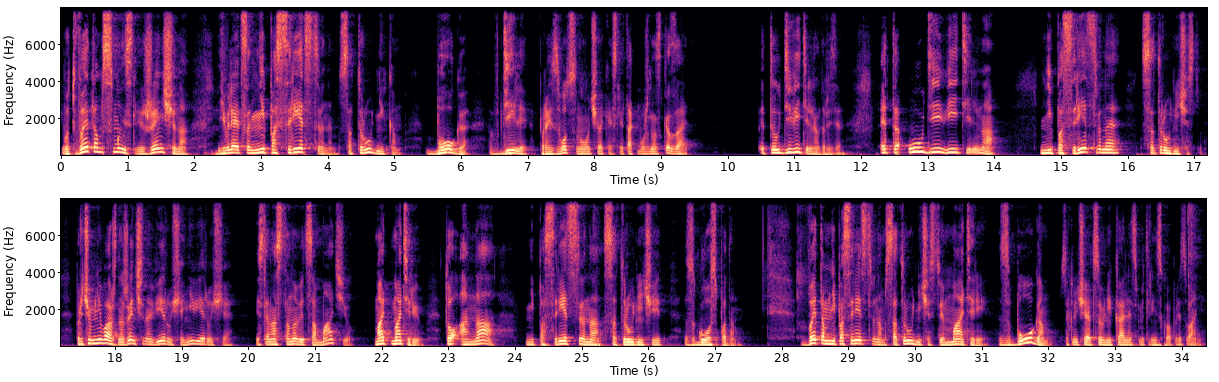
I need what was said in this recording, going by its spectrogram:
И вот в этом смысле женщина является непосредственным сотрудником Бога в деле производства нового человека, если так можно сказать. Это удивительно, друзья. Это удивительно. Непосредственное сотрудничество. Причем неважно, женщина верующая, неверующая. Если она становится матерью, мать, матерью, то она непосредственно сотрудничает с Господом. В этом непосредственном сотрудничестве матери с Богом заключается уникальность материнского призвания.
